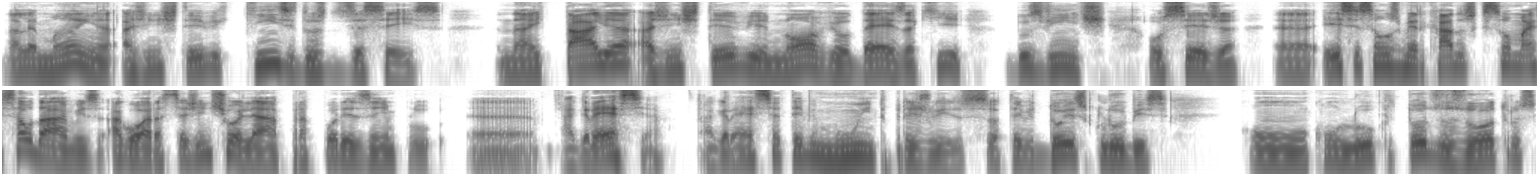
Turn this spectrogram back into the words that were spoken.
Na Alemanha, a gente teve 15 dos 16. Na Itália, a gente teve 9 ou 10 aqui dos 20. Ou seja, é, esses são os mercados que são mais saudáveis. Agora, se a gente olhar para, por exemplo, é, a Grécia, a Grécia teve muito prejuízo. Só teve dois clubes com, com lucro, todos os outros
